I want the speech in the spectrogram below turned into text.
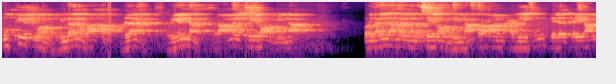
முக்கியத்துவம் என்பதை நம்ம பார்த்தோம் இதுதானே ஒரு எண்ணம் ஒரு அமல் செய்கிறோம் அப்படின்னா ஒரு நல்ல அமல் நம்ம செய்கிறோம் அப்படின்னா குரான் ஹதீஸும் எதற்கெல்லாம்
